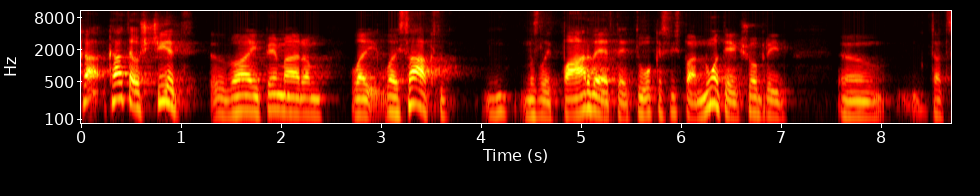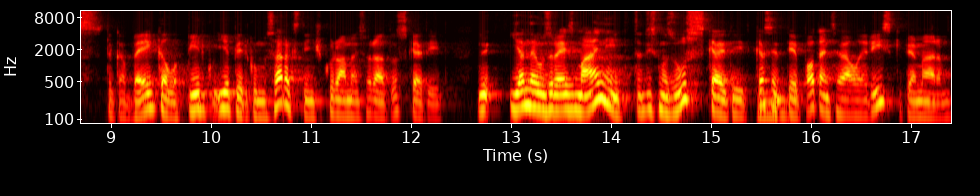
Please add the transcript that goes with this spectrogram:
Kā, kā tev šķiet, vai, piemēram, lai, lai sāktu nu, mazliet pārvērtēt to, kas vispār notiek šobrīd, tāds tā kā veikala pirku, iepirkuma sarakstīns, kurā mēs varētu uzskaitīt nu, ja ne uzreiz mainīt, tad vismaz uzskaitīt, kas mm. ir tie potenciālie riski, piemēram,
